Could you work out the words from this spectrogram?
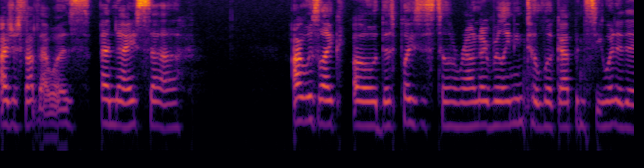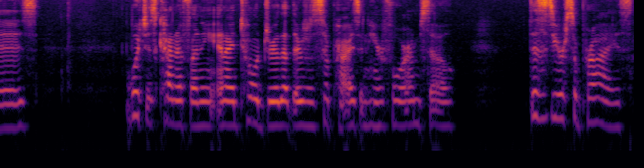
I just thought that was a nice. Uh, I was like, oh, this place is still around. I really need to look up and see what it is, which is kind of funny. And I told Drew that there's a surprise in here for him, so this is your surprise.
